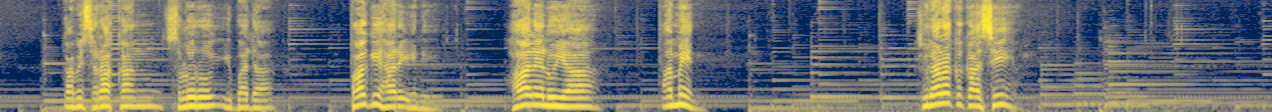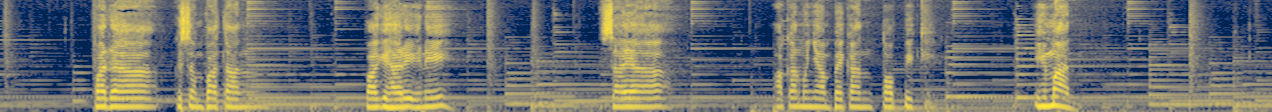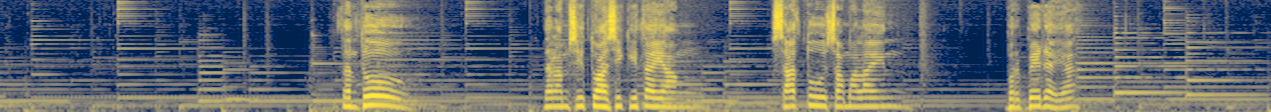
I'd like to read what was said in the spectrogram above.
kami serahkan seluruh ibadah pagi hari ini. Haleluya. Amin. Saudara kekasih, pada kesempatan pagi hari ini saya akan menyampaikan topik iman. Tentu dalam situasi kita yang satu sama lain berbeda ya.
